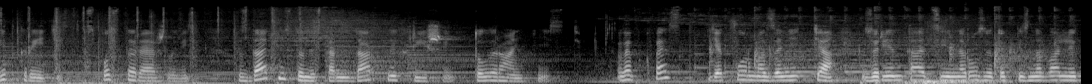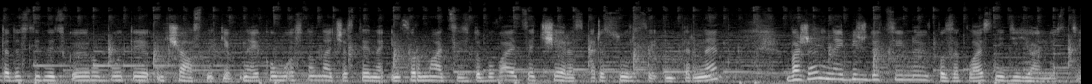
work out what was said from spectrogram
відкритість, спостережливість, здатність до нестандартних рішень, толерантність. Веб-квест як форма заняття з орієнтації на розвиток пізнавальної та дослідницької роботи учасників, на якому основна частина інформації здобувається через ресурси інтернет, вважаю найбільш доцільною в позакласній діяльності.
